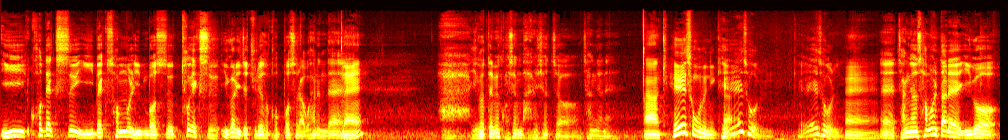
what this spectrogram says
이 KODEX 200 선물 inverse 2X 이걸 이제 줄여서 곱버스라고 하는데 네. 아, 이것 때문에 고생 많으셨죠 작년에 아 계속 오르니까. 계속 오르- 계속 오르. 네. 예, 작년 3월달에 이거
